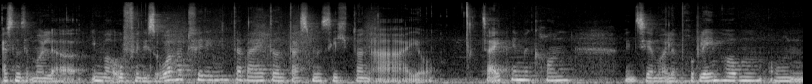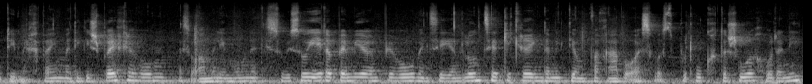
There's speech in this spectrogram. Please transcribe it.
erstens einmal äh, immer ein offenes Ohr hat für die Mitarbeiter und dass man sich dann auch ja, Zeit nehmen kann, wenn sie einmal ein Problem haben. Und ich möchte auch immer die Gespräche haben. Also einmal im Monat ist sowieso jeder bei mir im Büro, wenn sie ihren Lohnzettel kriegen, damit ich einfach auch weiß, was bedruckt der Schuh oder nicht.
